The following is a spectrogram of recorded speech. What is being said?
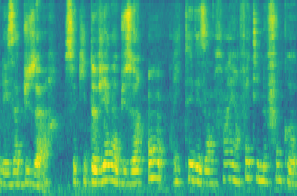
les abuseurs, ceux qui deviennent abuseurs, ont été des enfants et en fait, ils ne font que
